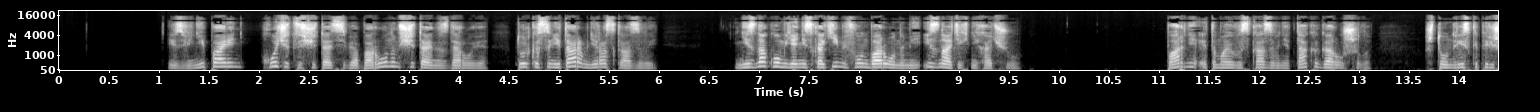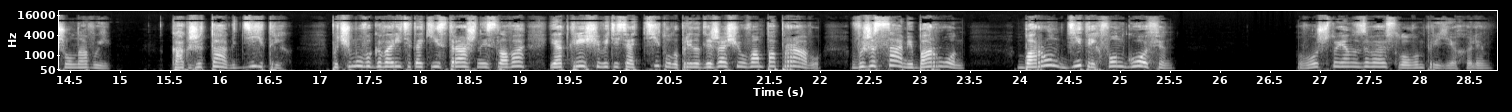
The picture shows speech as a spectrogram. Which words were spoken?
— Извини, парень, хочется считать себя бароном, считай на здоровье. Только санитарам не рассказывай. Не знаком я ни с какими фон баронами и знать их не хочу. Парня это мое высказывание так огорошило, что он резко перешел на «вы». — Как же так, Дитрих? Почему вы говорите такие страшные слова и открещиваетесь от титула, принадлежащего вам по праву? Вы же сами барон! Барон Дитрих фон Гофен! Вот что я называю словом «приехали».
